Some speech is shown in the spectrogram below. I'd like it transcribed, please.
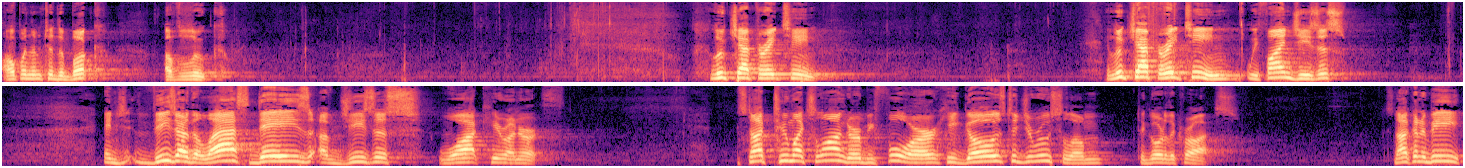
open them to the book of Luke. Luke chapter 18. In Luke chapter 18, we find Jesus. And these are the last days of Jesus' walk here on earth. It's not too much longer before he goes to Jerusalem to go to the cross. It's not going to be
